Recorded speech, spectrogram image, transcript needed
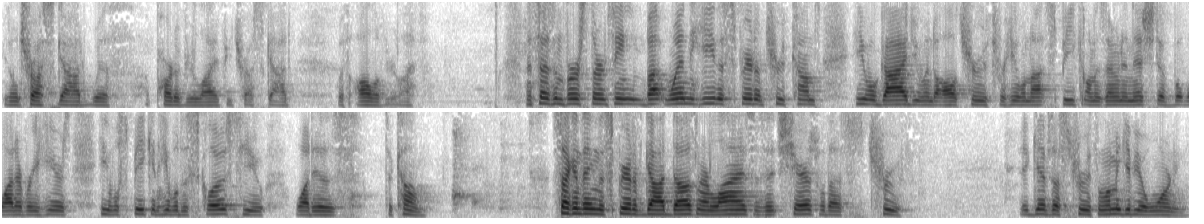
You don't trust God with a part of your life, you trust God with all of your life. It says in verse 13, But when He, the Spirit of truth, comes, He will guide you into all truth, for He will not speak on His own initiative, but whatever He hears, He will speak, and He will disclose to you what is to come. Second thing the Spirit of God does in our lives is it shares with us truth. It gives us truth. And let me give you a warning.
